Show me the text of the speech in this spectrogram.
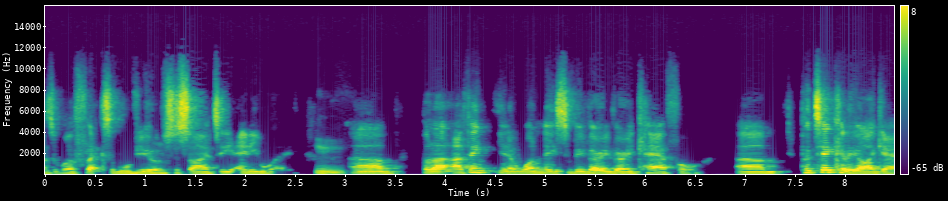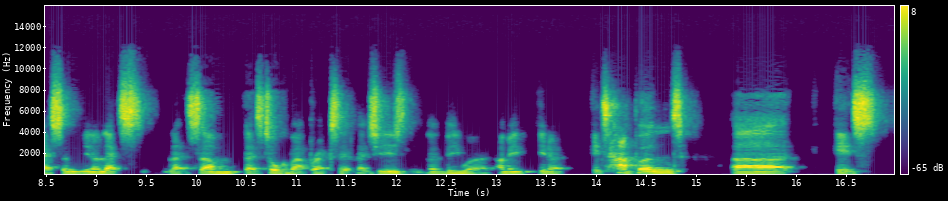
as it were, flexible view of society anyway. Mm. Um, but I, I, think you know one needs to be very, very careful, um, particularly, I guess. And you know, let's let's um, let's talk about Brexit. Let's mm. use the, the word. I mean, you know, it's happened. Uh, it's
